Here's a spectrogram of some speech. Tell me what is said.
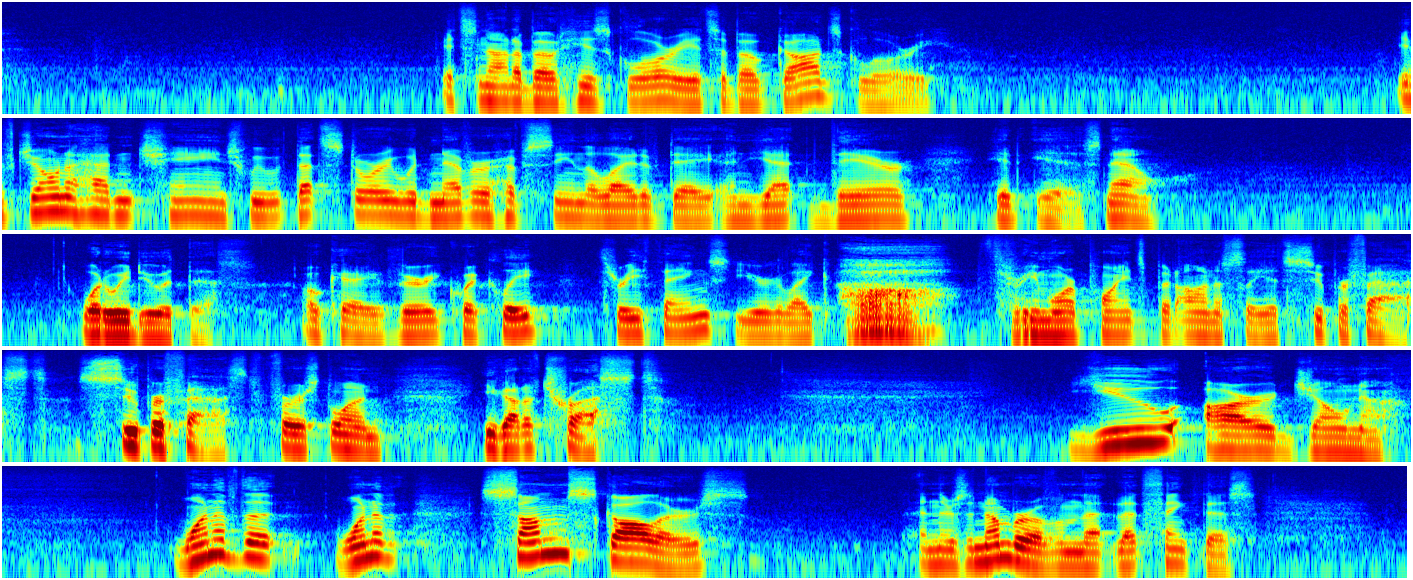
It's not about his glory, it's about God's glory. If Jonah hadn't changed, we, that story would never have seen the light of day, and yet there it is. Now, what do we do with this? Okay, very quickly, three things. You're like, oh, three more points, but honestly, it's super fast. Super fast. First one, you got to trust. You are Jonah. One of the, one of, some scholars, and there's a number of them that, that think this,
